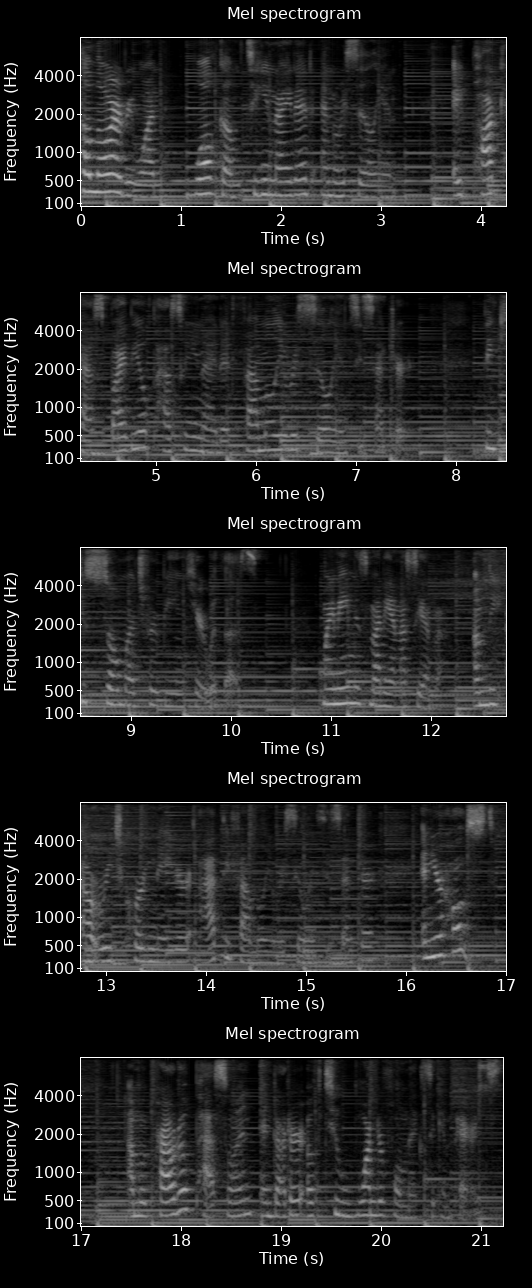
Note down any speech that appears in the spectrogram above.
Hello, everyone. Welcome to United and Resilient, a podcast by the El Paso United Family Resiliency Center. Thank you so much for being here with us. My name is Mariana Sierra. I'm the outreach coordinator at the Family Resiliency Center and your host. I'm a proud El Pasoan and daughter of two wonderful Mexican parents.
